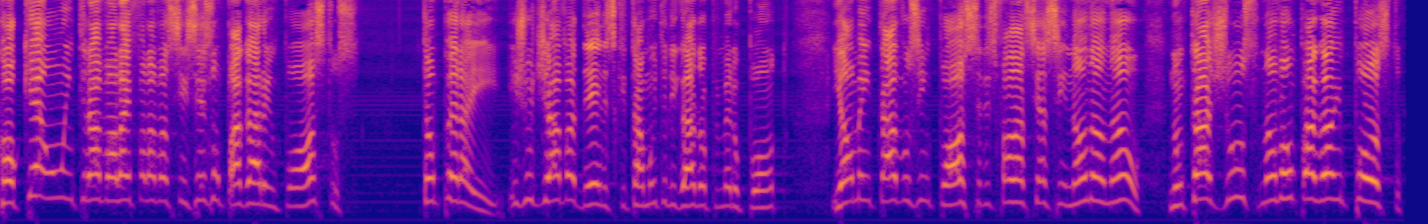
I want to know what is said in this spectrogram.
qualquer um entrava lá e falava assim: vocês não pagaram impostos? Então, peraí. E judiava deles, que está muito ligado ao primeiro ponto. E aumentava os impostos. Eles falavam assim: não, não, não, não está justo, não vamos pagar o imposto.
